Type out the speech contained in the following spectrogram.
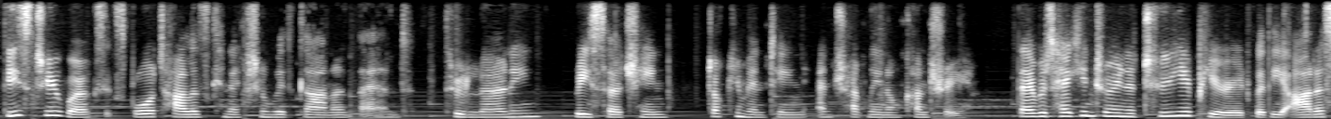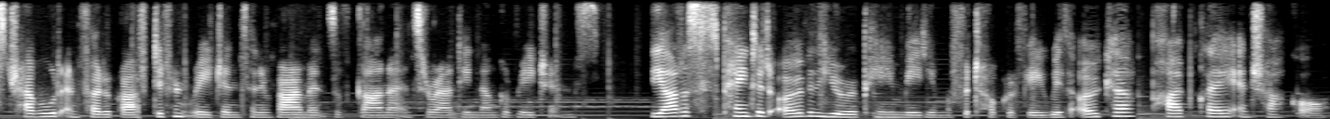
These two works explore Tylor's connection with Kaurna land through learning, researching, documenting, and travelling on country. They were taken during a two year period where the artist travelled and photographed different regions and environments of Kaurna and surrounding Nunga regions. The artist has painted over the European medium of photography with ochre, pipe clay, and charcoal.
